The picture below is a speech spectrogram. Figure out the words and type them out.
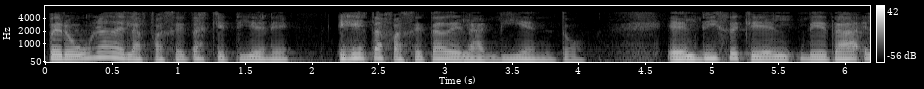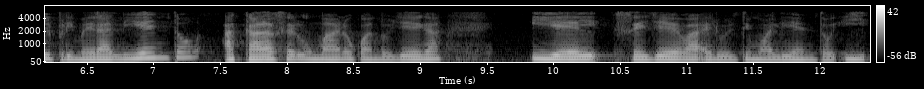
pero una de las facetas que tiene es esta faceta del aliento. Él dice que él le da el primer aliento a cada ser humano cuando llega y él se lleva el último aliento. Y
